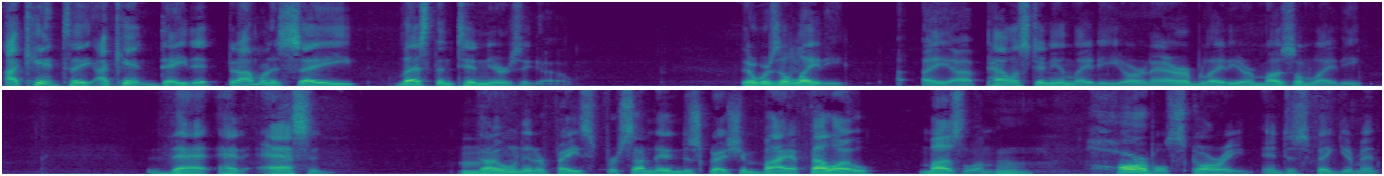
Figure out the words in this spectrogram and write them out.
I can't tell you, I can't date it, but I'm going to say less than 10 years ago, there was a lady, a, a Palestinian lady or an Arab lady or a Muslim lady that had acid mm. thrown in her face for some indiscretion by a fellow Muslim. Mm. Horrible scarring and disfigurement.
